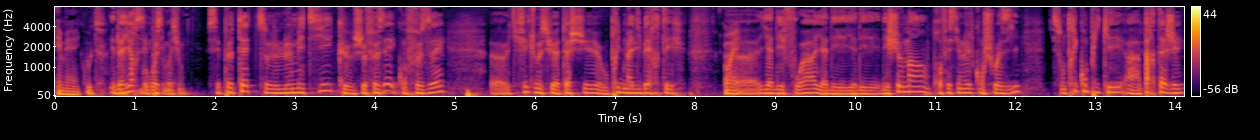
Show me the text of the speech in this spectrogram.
Eh bien, écoute. Et d'ailleurs c'est Grosse peut- émotion. c'est peut-être le métier que je faisais et qu'on faisait euh, qui fait que je me suis attaché au prix de ma liberté. Ouais. Euh, Il y a des fois, il y a des, il y a des, des chemins professionnels qu'on choisit qui sont très compliqués à partager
